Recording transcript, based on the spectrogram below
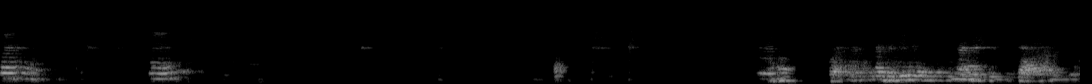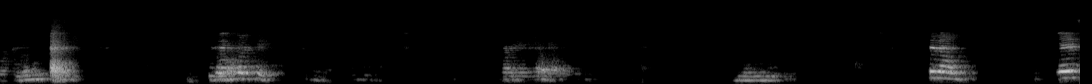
हम्म, हम्म। बिल्कुल ठीक Sit down. Yes.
